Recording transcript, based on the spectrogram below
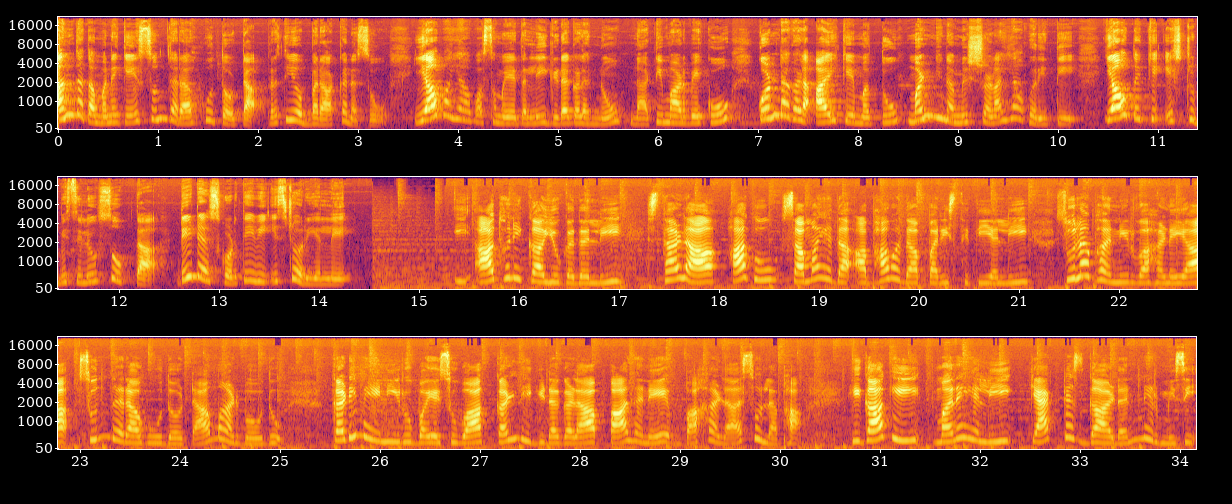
ಅಂದದ ಮನೆಗೆ ಸುಂದರ ಹೂತೋಟ, ಪ್ರತಿಯೊಬ್ಬರ ಕನಸು. ಯಾವ ಯಾವ ಸಮಯದಲ್ಲಿ ಗಿಡಗಳನ್ನು ನಾಟಿ ಮಾಡಬೇಕು, ಕೊಂಡಗಳ ಆಯ್ಕೆ ಮತ್ತು ಮಣ್ಣಿನ ಮಿಶ್ರಣ ಯಾವ ರೀತಿ, ಯಾವುದಕ್ಕೆ ಎಷ್ಟು ಬಿಸಿಲು ಸೂಕ್ತ, ಡೀಟೇಲ್ಸ್ ಕೊಡ್ತೀವಿ ಈ ಸ್ಟೋರಿಯಲ್ಲಿ. ಈ ಆಧುನಿಕ ಯುಗದಲ್ಲಿ ಸ್ಥಳ ಹಾಗೂ ಸಮಯದ ಅಭಾವದ ಪರಿಸ್ಥಿತಿಯಲ್ಲಿ ಸುಲಭ ನಿರ್ವಹಣೆಯ ಸುಂದರ ಹೂದೋಟ ಮಾಡಬಹುದು ಕಡಿಮೆ ನೀರು ಬಯಸುವ ಕಳ್ಳಿ ಗಿಡಗಳ ಪಾಲನೆ ಬಹಳ ಸುಲಭ. ಹೀಗಾಗಿ ಮನೆಯಲ್ಲಿ ಕ್ಯಾಕ್ಟಸ್ ಗಾರ್ಡನ್ ನಿರ್ಮಿಸಿ.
